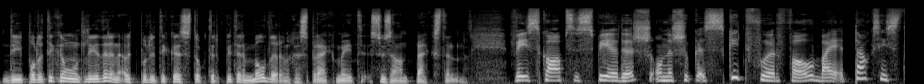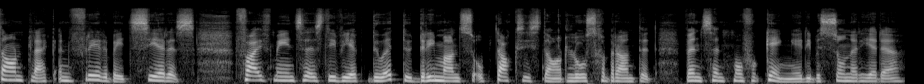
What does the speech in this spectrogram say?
Die politieke ontleder en oud-politikus Dr Pieter Mulder in gesprek met Susan Paxton. Weskaapse speurders ondersoek 'n skietvoorval by 'n taxi-staanplek in Vredebed, Ceres. Vyf mense is die week dood toe drie mans op taksies daar losgebrand het. Vincent Mofokeng het die besonderhede.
